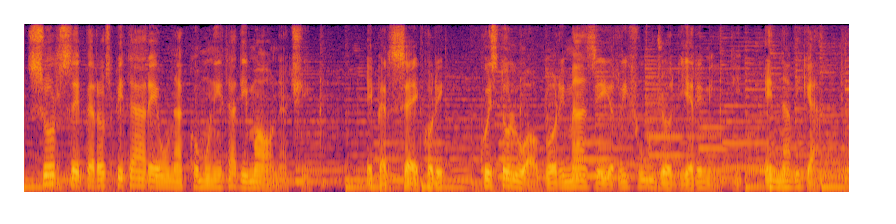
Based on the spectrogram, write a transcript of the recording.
sorse per ospitare una comunità di monaci e per secoli questo luogo rimase il rifugio di eremiti e naviganti.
